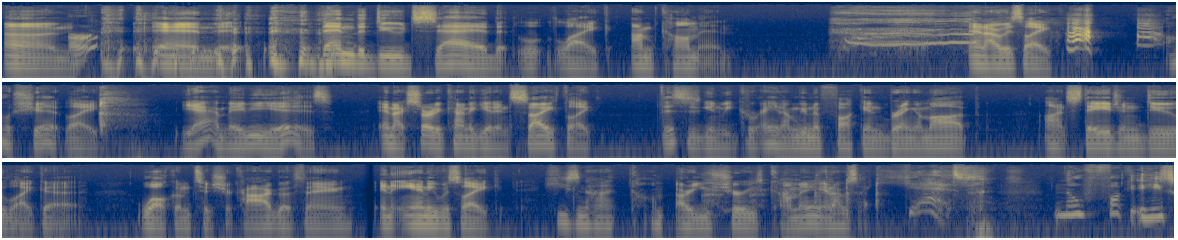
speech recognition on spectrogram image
Uh, um, and then the dude said, like, I'm coming. And I was like, oh shit, like, yeah, maybe he is. And I started kind of getting psyched, like, this is gonna be great. I'm gonna fucking bring him up on stage and do like a welcome to Chicago thing. And Annie was like, he's not com- are you sure he's coming? And I was like, yes. No fucking he's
